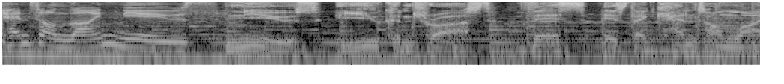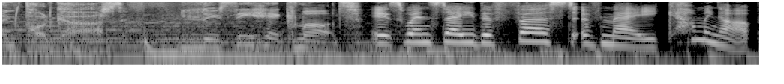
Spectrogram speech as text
Kent Online News. News you can trust. This is the Kent Online Podcast. Lucy Hickmott. It's Wednesday, the 1st of May. Coming up,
